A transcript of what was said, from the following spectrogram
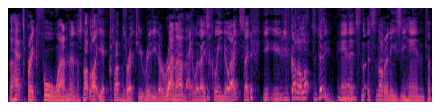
the hearts break four one, and it's not like your clubs are actually ready to run, are they? With ace queen to eight, so you, you you've got a lot to do, and it's not it's not an easy hand to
